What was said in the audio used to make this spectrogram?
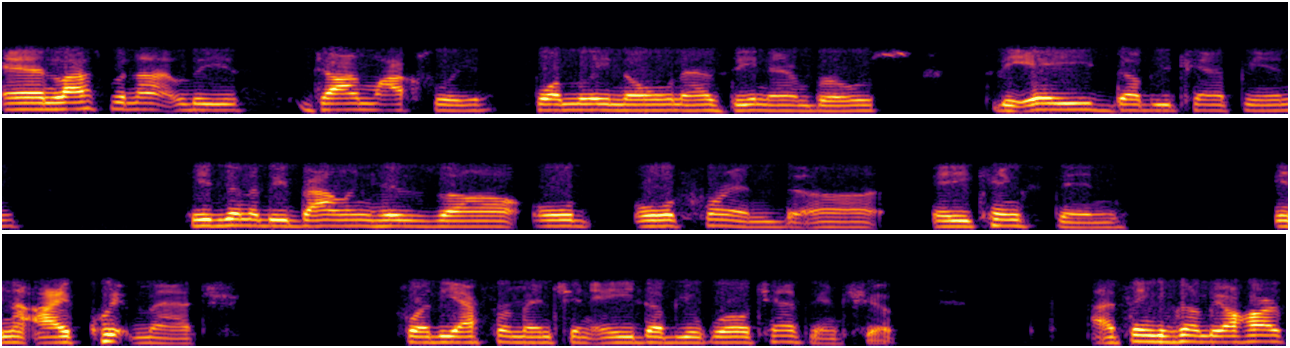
and last but not least, Jon Moxley, formerly known as Dean Ambrose, the AEW champion. He's going to be battling his uh, old old friend uh, Eddie Kingston in an I Quit match for the aforementioned AEW World Championship. I think it's going to be a hard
